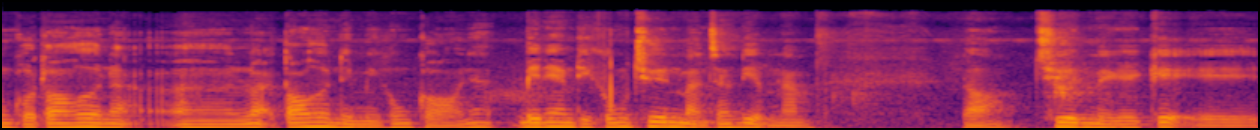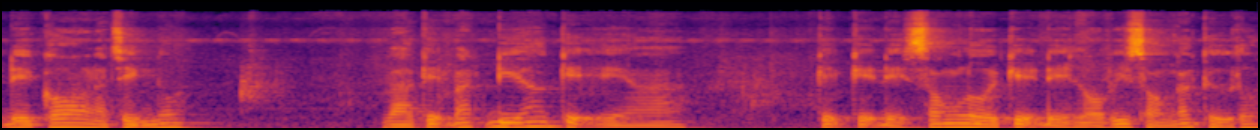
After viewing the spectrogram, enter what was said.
không có to hơn ạ. À, loại to hơn thì mình không có nhá. Bên em thì không chuyên bàn trang điểm lắm. Đó chuyên mấy cái kệ đề co là chính thôi và kệ bát đĩa, kệ à, kệ kệ để xong rồi kệ để lò vi sóng các thứ thôi.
